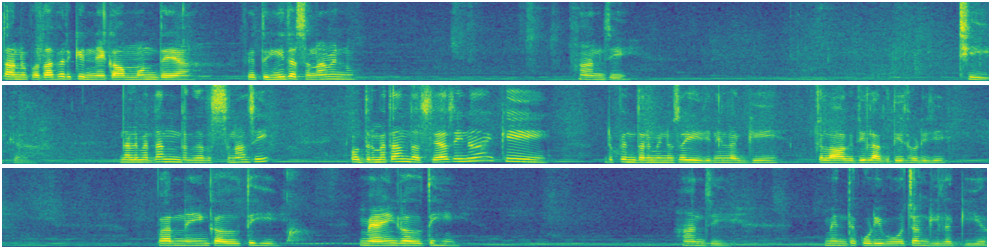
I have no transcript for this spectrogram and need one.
ਤੁਹਾਨੂੰ ਪਤਾ ਫਿਰ ਕਿੰਨੇ ਕੰਮ ਹੁੰਦੇ ਆ। ਫਿਰ ਤੁਸੀਂ ਦੱਸਣਾ ਮੈਨੂੰ। ਹਾਂਜੀ। ਠੀਕ ਆ। ਨਾਲੇ ਮੈਂ ਤੁਹਾਨੂੰ ਦ- ਦੱਸਣਾ ਸੀ, ਉਧਰ ਮੈਂ ਤੁਹਾਨੂੰ ਦੱਸਿਆ ਸੀ ਨਾ ਕਿ ਰੁਪਿੰਦਰ ਮੈਨੂੰ ਸਹੀ ਜਿਹੀ ਨਹੀਂ ਲੱਗੀ ਚਲਾਕ ਜਿਹੀ ਲੱਗਦੀ ਥੋੜੀ ਜਿਹੀ। ਪਰ ਨਹੀਂ, ਗਲਤ ਹੀ। ਮੈਂ ਹੀ ਗਲਤ ਹੀ। ਹਾਂਜੀ। ਮੈਨੂੰ ਤੇ ਕੁੜੀ ਬਹੁਤ ਚੰਗੀ ਲੱਗੀ ਆ।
